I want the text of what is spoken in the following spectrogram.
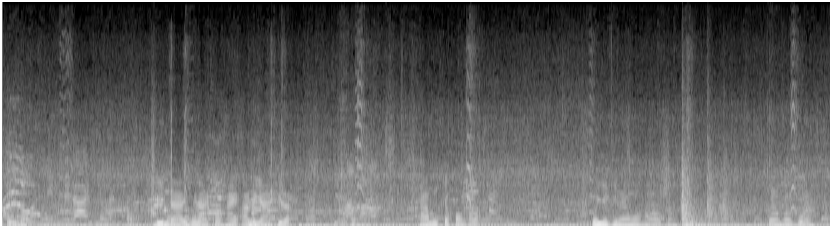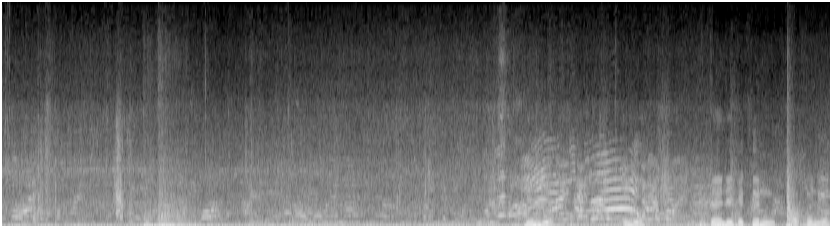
โอ้โดน บินได้บินได้บินได้เขาให้อนุญาตที่ละถามว่าถามเจ้าของเขาละอุ้ยอยากกินน้ำมะพร้าวจังน้ำมะพร้าวเย็นบินอยู่บินอยู่สวยเดี๋ยวจะขึ้นก็ขึ้นอยู่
